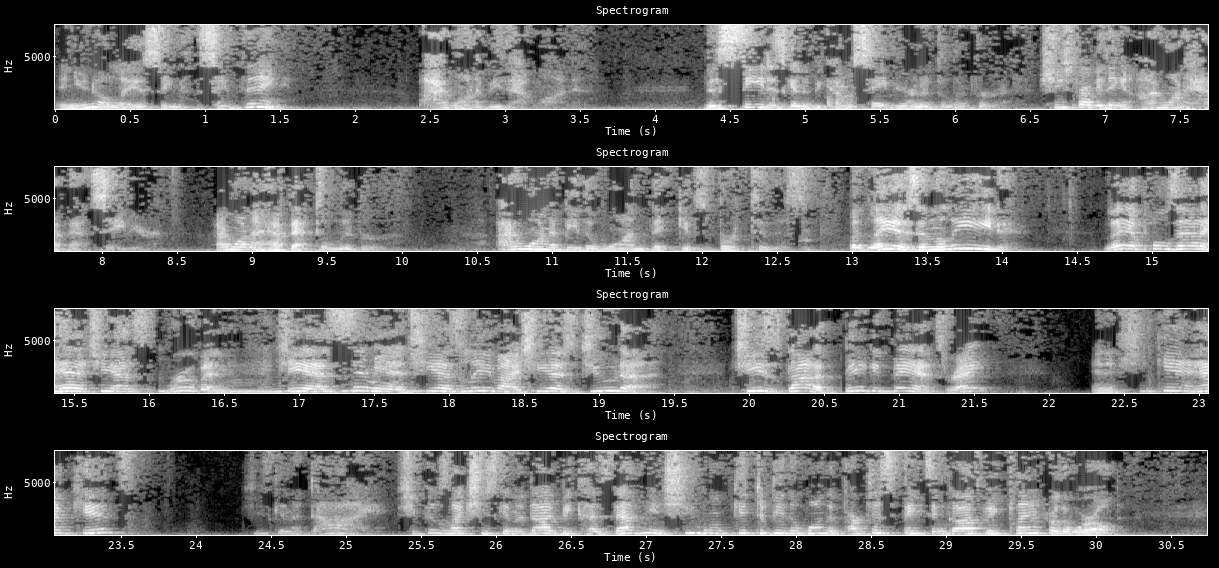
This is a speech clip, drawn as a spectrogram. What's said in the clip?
And you know Leah's saying the same thing. I want to be that one. This seed is going to become a savior and a deliverer. She's probably thinking, I want to have that savior. I want to have that deliverer. I want to be the one that gives birth to this. But Leah's in the lead. Leah pulls out ahead. She has Reuben. Mm-hmm. She has Simeon. She has Levi. She has Judah. She's got a big advance, right? And if she can't have kids, she's going to die. She feels like she's going to die because that means she won't get to be the one that participates in God's big plan for the world.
